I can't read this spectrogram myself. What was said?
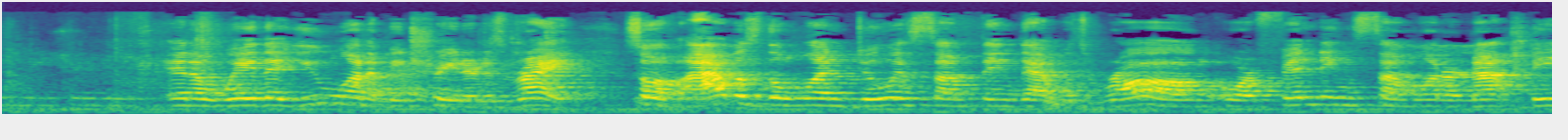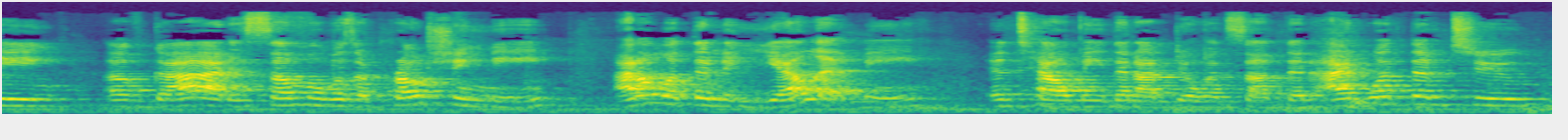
to be treated. In a way that you want to be treated is right. So if I was the one doing something that was wrong or offending someone or not being of God and someone was approaching me, I don't want them to yell at me and tell me that I'm doing something. I want them to,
